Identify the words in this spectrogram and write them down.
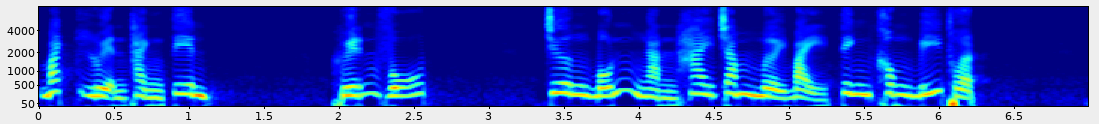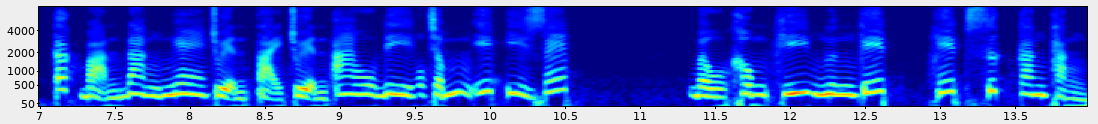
Bách luyện thành tiên. huyễn Vũ. Chương 4217 tinh không bí thuật. Các bạn đang nghe truyện tại truyện Audi.xyz. Bầu không khí ngưng kết, hết sức căng thẳng.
